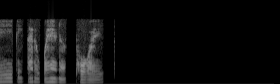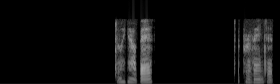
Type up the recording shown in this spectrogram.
Keeping that awareness poised. Doing our best to prevent it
